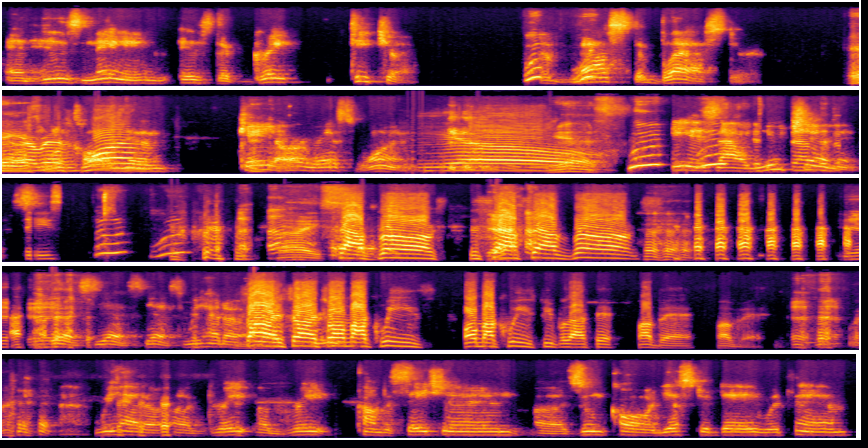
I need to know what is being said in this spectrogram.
and his name is the Great Teacher, whoop, the Master Blaster. KRS One. KRS One. Yo. yes. He is our new chairman. nice. South Bronx, the yeah. South South Bronx. yeah, yes, yes, yes. We had a sorry, sorry great... to all my queens, all my queens people out there. My bad, my bad. we had a, a, great, a great conversation, a Zoom call yesterday with him.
